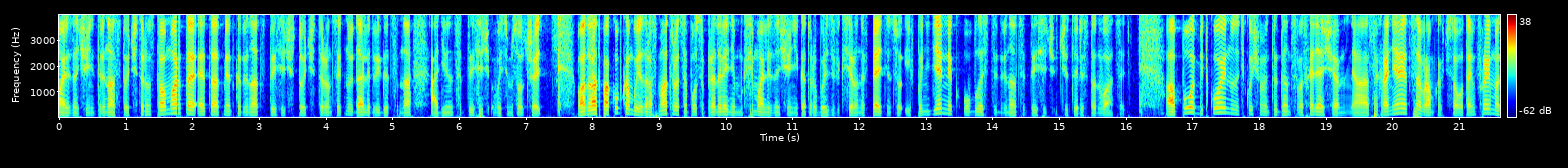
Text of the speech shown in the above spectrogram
минимальных значений 13-14 марта, это отметка 12114, ну и далее двигаться на 11806. Возврат покупкам будет рассматриваться после преодоления максимальных значений, которые были зафиксированы в пятницу и в понедельник, области 12420. А по биткоину на текущий момент тенденция восходящая а, сохраняется в рамках часового таймфрейма.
